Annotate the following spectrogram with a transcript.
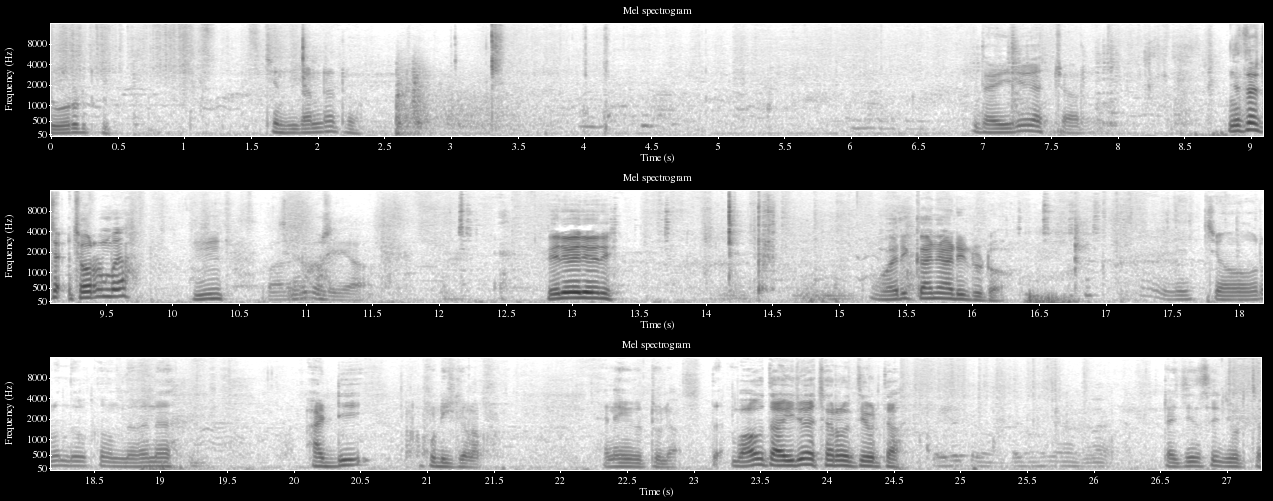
ചോറ് ചിന്തണ്ട കേട്ടോ ധൈര്യം അച്ചാറ് ഇന്നത്തെ ചോറും പോയാ വരി വരി വരി. വരിക്കാഞ്ഞാടിട്ടോ ചോറും തൂക്കം അടി പിടിക്കണം. അല്ലെങ്കിൽ കിട്ടൂല. ബാബു തൈര് അച്ചാർ കുത്തി കൊടുത്താ? ടച്ചിൻസ് കൊടുത്തോ?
